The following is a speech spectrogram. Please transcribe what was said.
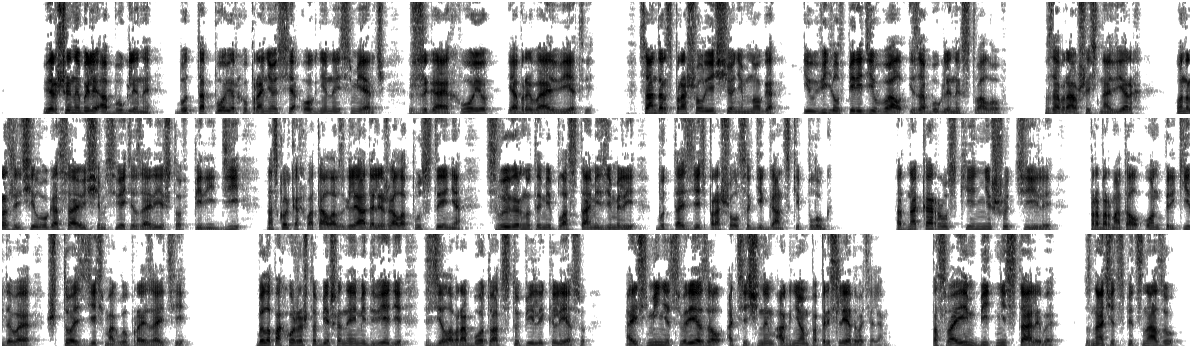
Вершины были обуглены, будто поверху пронесся огненный смерч, сжигая хвою и обрывая ветви. Сандерс прошел еще немного и увидел впереди вал из обугленных стволов. Забравшись наверх, он различил в угасающем свете зари, что впереди, насколько хватало взгляда, лежала пустыня с вывернутыми пластами земли, будто здесь прошелся гигантский плуг. Однако русские не шутили, пробормотал он, прикидывая, что здесь могло произойти. Было похоже, что бешеные медведи, сделав работу, отступили к лесу, а эсминец врезал отсечным огнем по преследователям. По своим бить не стали бы, значит спецназу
